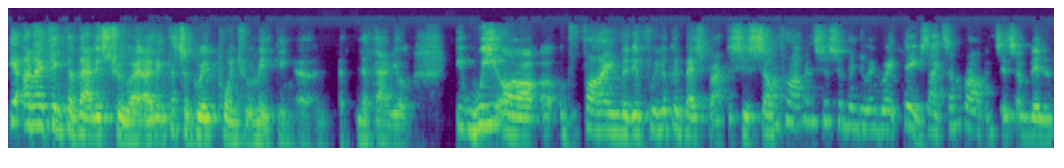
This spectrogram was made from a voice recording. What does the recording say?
Yeah, and I think that that is true. I, I think that's a great point you're making, uh, Nathaniel. We are uh, find that if we look at best practices, some provinces have been doing great things. Like some provinces have been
